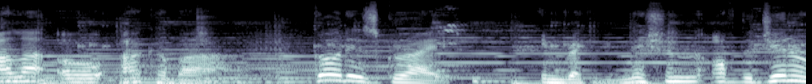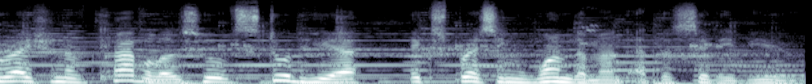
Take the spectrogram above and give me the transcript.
Ala o Akbar, God is great, in recognition of the generation of travellers who have stood here expressing wonderment at the city view.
